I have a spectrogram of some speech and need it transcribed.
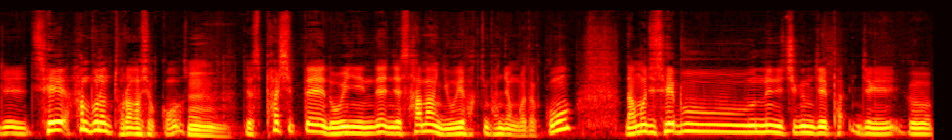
이제 세 한 분은 돌아가셨고 음. 이제 80대 노인인데 이제 사망 이후에 확진 판정 받았고 나머지 세 분은 지금 이제 바- 이제 그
